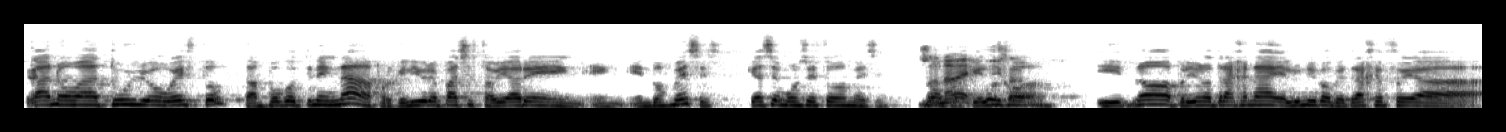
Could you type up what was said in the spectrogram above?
Cánova, Tulio o esto, tampoco tienen nada, porque el libre pases todavía abre en, en, dos meses. ¿Qué hacemos estos dos meses? No, porque él dijo, y no, pero yo no traje nada, el único que traje fue a,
